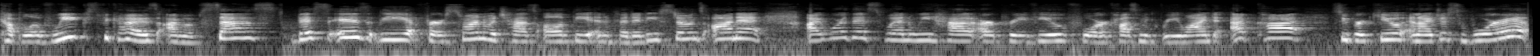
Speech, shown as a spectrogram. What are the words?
couple of weeks because I'm obsessed. This is the first one, which has all of the infinity stones on it. I wore this when we had our preview for Cosmic Rewind at Epcot. Super cute. And I just wore it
